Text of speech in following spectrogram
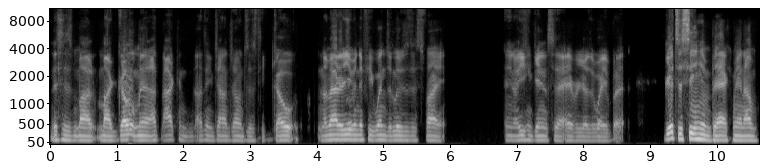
this is my my goat, man. I, I can I think John Jones is the goat. No matter even if he wins or loses this fight, you know you can get into that every other way. But good to see him back, man. I'm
